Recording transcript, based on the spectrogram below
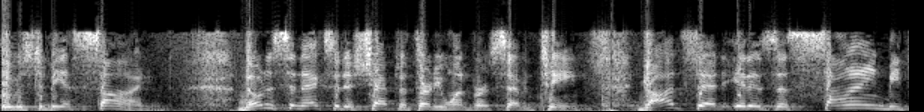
It was to be a sign. Notice in Exodus chapter 31, verse 17, God said, It is a sign between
